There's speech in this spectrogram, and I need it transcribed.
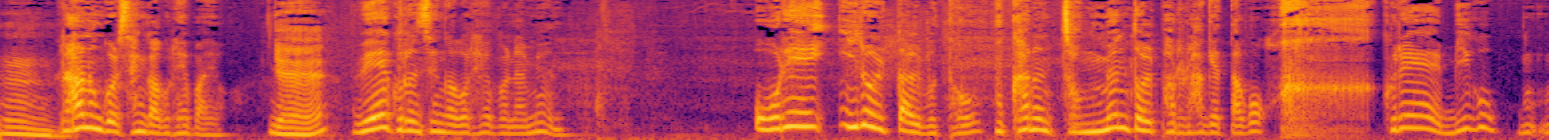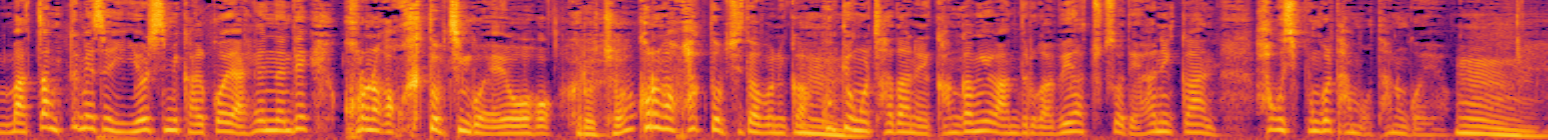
음. 걸 생각을 해봐요. 예. 왜 그런 생각을 해보냐면 올해 1월 달부터 북한은 정면 돌파를 하겠다고 하, 그래 미국 맞짱 뜨면서 열심히 갈 거야 했는데 코로나가 확 덮친 거예요. 그렇죠. 코로나가 확 덮치다 보니까 음. 국경을 차단해 관광객 안 들어가 외화 축소돼 하니까 하고 싶은 걸 다 못 하는 거예요. 음.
